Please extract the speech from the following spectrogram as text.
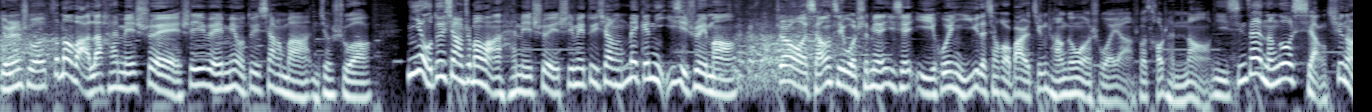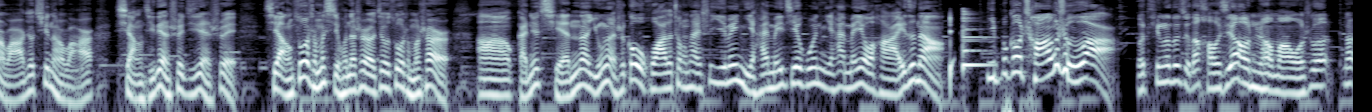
有人说这么晚了还没睡是因为没有对象吧？你就说你有对象这么晚还没睡是因为对象没跟你一起睡吗？这让我想起我身边一些已婚已育的小伙伴经常跟我说呀，说曹晨呐，你现在能够想去哪儿玩就去哪儿玩，想几点睡几点睡，想做什么喜欢的事儿就做什么事儿啊，感觉钱呢永远是够花的状态，是因为你还没结婚，你还没有孩子呢，你不够成熟啊！我听了都觉得好笑，你知道吗？我说那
